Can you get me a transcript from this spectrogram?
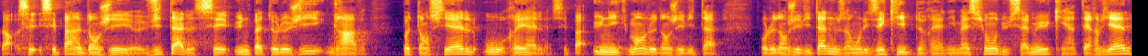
Alors, ce n'est pas un danger euh, vital, c'est une pathologie grave, potentielle ou réelle. Ce n'est pas uniquement le danger vital. Pour le danger vital, nous avons les équipes de réanimation du SAMU qui interviennent,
